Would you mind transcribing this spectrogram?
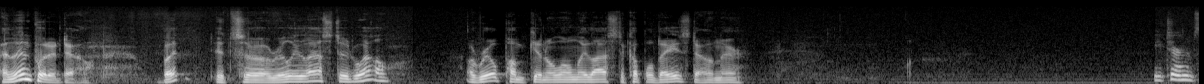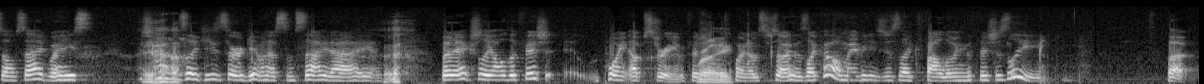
and then put it down. But it's uh, really lasted well. A real pumpkin will only last a couple days down there. He turned himself sideways. Yeah. sounds like he started giving us some side eye. And, but actually, all the fish point upstream. Fish Right. point upstream. So I was like, oh, maybe he's just like following the fish's lead. But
